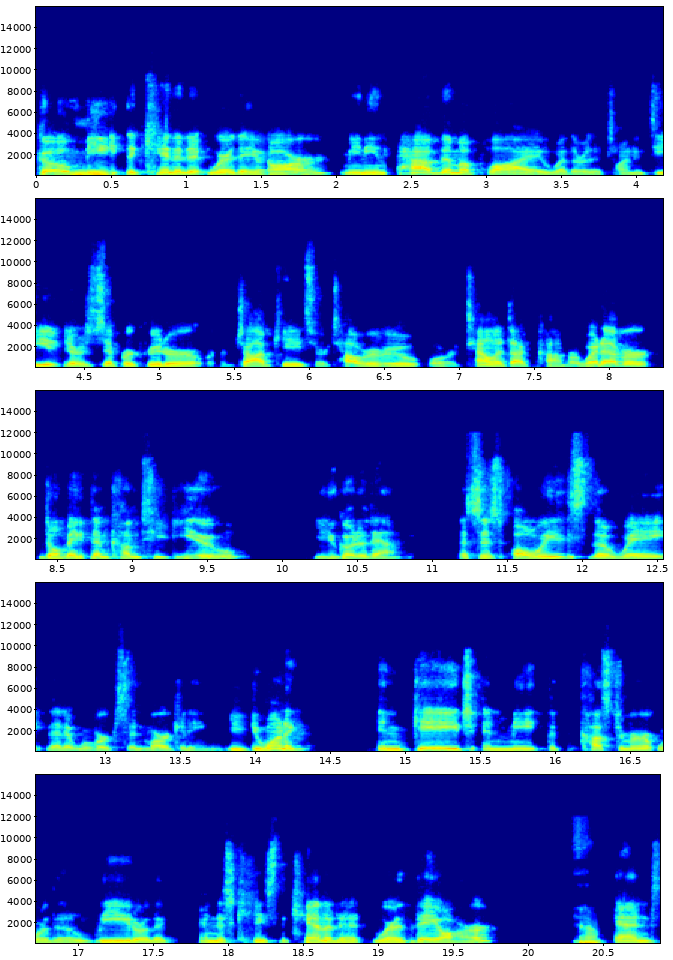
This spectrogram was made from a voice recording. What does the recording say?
go meet the candidate where they are, meaning have them apply, whether it's on Indeed or ZipRecruiter or JobCase or Talroo or Talent.com or whatever. Don't make them come to you. You go to them. That's just always the way that it works in marketing. You, you want to engage and meet the customer or the lead or the, in this case, the candidate where they are. Yeah. And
